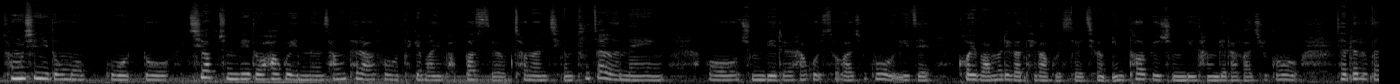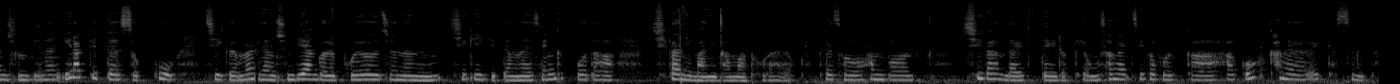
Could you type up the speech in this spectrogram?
정신이 너무 없고 또 취업 준비도 하고 있는 상태라서 되게 많이 바빴어요. 저는 지금 투자은행 어, 준비를 하고 있어가지고 이제 거의 마무리가 돼가고 있어요. 지금 인터뷰 준비 단계라 가지고 제대로 된 준비는 1학기 때 했었고 지금은 그냥 준비한 거를 보여주는 시기이기 때문에 생각보다 시간이 많이 남아 돌아요. 그래서 한번 시간 날 때 이렇게 영상을 찍어볼까 하고 카메라를 켰습니다.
